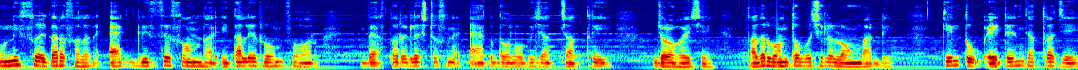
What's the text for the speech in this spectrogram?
উনিশশো এগারো সালের এক গ্রীষ্মের সন্ধ্যায় ইতালির রোম শহর ব্যস্ত রেল স্টেশনে এক দল অভিজাত যাত্রী জড়ো হয়েছে। তাদের গন্তব্য ছিল লম্বার্ডি। কিন্তু এই ট্রেন যাত্রা যে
